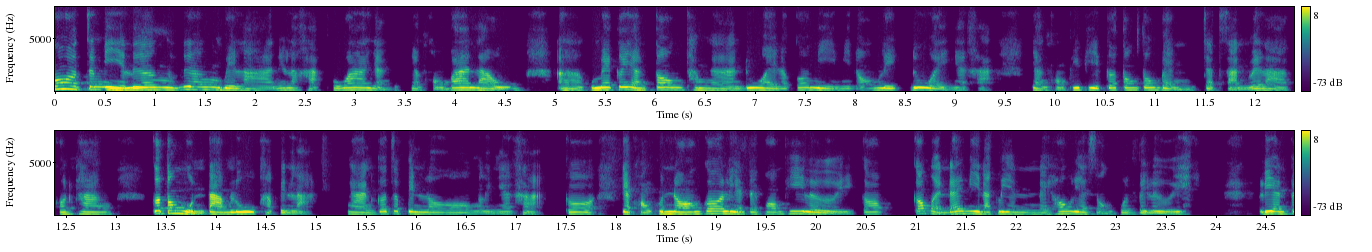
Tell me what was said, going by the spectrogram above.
ก็จะมีเรื่องเรื่องเวลาเนี่ยแหละค่ะ เพราะว่าอย่างอย่างของบ้านเราอ่าคุณแม่ก็ยังต้องทำงานด้วย แล้วก็มีมีน้องเล็กด้วยอย่างเงี้ยค่ะ อย่างของพี่พีทก็ต้องต้องแบ่งจัดสรรเวลาค่อนข้าง ก็ต้องหมุนตามลูกค่ะ เป็นหลักงานก็จะเป็นรองอะไรเงี้ยค่ะ ก็อย่างของคุณน้องก็เรียนไปพร้อมพี่เลย ก็ก็เหมือนได้มีนักเรียนในห้องเรียนสองคนไปเลย เรียนไป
